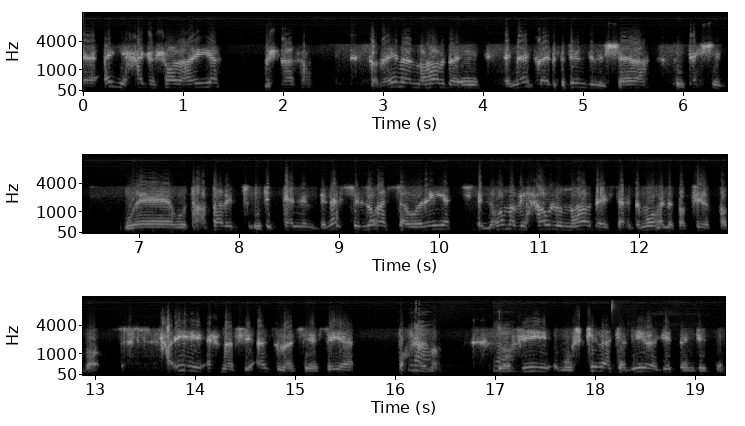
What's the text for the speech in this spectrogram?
آه، أي حاجة شرعية مش نافعة. فبقينا النهارده إيه؟ الناس بقت بتنزل الشارع وتحشد وتعترض وتتكلم بنفس اللغة الثوريه اللي هم بيحاولوا النهارده يستخدموها لتطهير القضاء. حقيقي إحنا في أزمة سياسية طاحنه نعم. وفي مشكلة كبيرة جدا جدا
